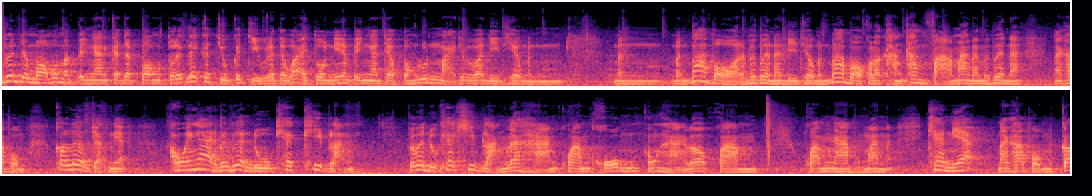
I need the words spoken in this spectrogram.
เพื่อนจะมองว่ามันเป็นงานกระจะปองตัวเล็กๆกระจิ๋วกระจิ๋วแต่ว่าไอ้ตัวนี้มันเป็นงานกระปองรุ่นใหม่ที่แบบว่าดีเทลมัน มันมันบ้าบอนะเพื่อนๆนะดีเทลมันบ้าบอคนละครั้งข้างฝามากนะเพื่อนๆนะนะครับผมก็เริ่มจากเนี่ยเอาง่ายๆนะเพื่อนๆดูแค่คีบหลัง เพื่อนๆดูแค่คีบหลังและหางความโค้งของหางแล้วความความงามของมันแค่นี้นะครับผมก็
